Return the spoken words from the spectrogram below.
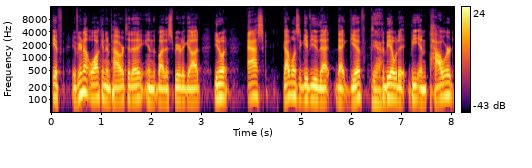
If if you're not walking in power today in the, by the Spirit of God, you know what? Ask. God wants to give you that that gift Yeah. to be able to be empowered.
